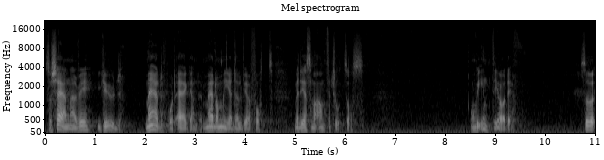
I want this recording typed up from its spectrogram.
så tjänar vi Gud med vårt ägande, med de medel vi har fått, med det som har anförtrotts oss om vi inte gör det, så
